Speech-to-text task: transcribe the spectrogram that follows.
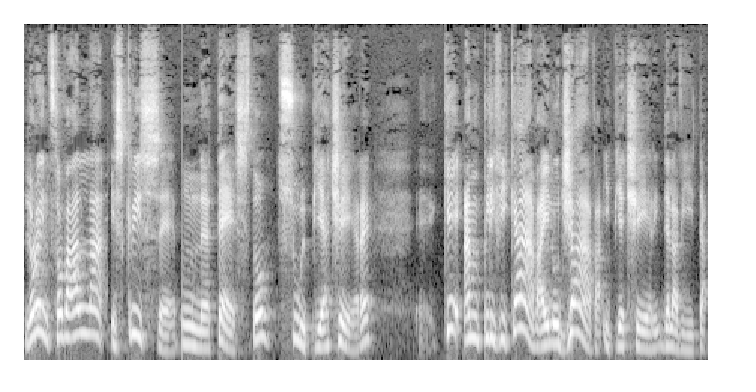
Lorenzo Valla scrisse un testo sul piacere che amplificava, elogiava i piaceri della vita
